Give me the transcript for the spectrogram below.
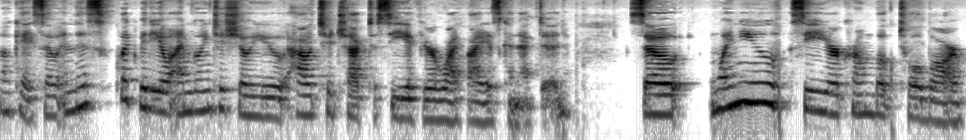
Okay, so in this quick video, I'm going to show you how to check to see if your Wi-Fi is connected. So when you see your Chromebook toolbar,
